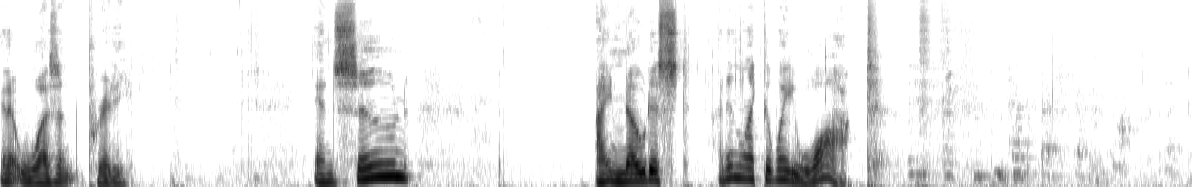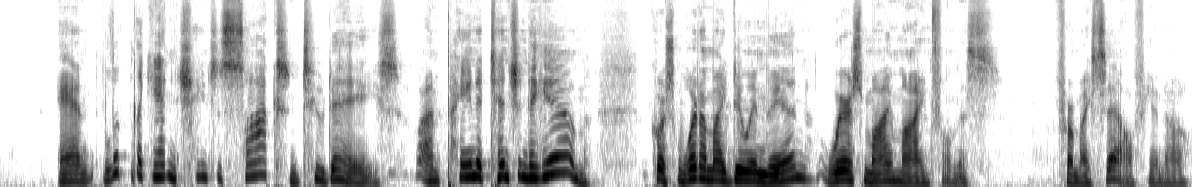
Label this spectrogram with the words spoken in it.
and it wasn't pretty. And soon I noticed I didn't like the way he walked. And looked like he hadn't changed his socks in two days. I'm paying attention to him. Of course, what am I doing then? Where's my mindfulness for myself, you know?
